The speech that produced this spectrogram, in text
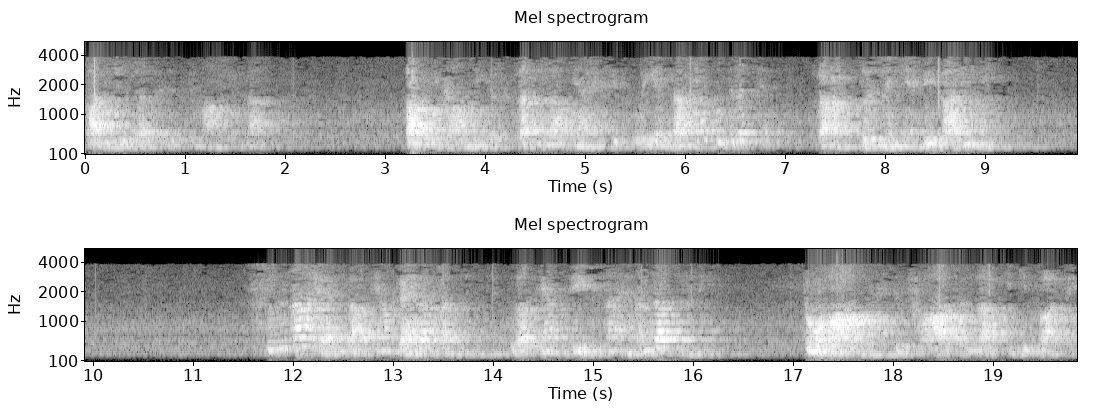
خارج ہو جاتا ہے جیسے ماں اللہ۔ آپ نے کام نہیں کر سکتا۔ اللہ کے یہاں ایسے کوئی اللہ کیا قدرت ہے۔ تعدد نہیں ہے، بیکاری نہیں۔ سننا ہے اللہ کے یہاں بہرا پن نہیں ہے۔ خدا کے یہاں دیکھنا ہے انداز نہیں۔ تو آپ صفات اللہ کی یہ باتیں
